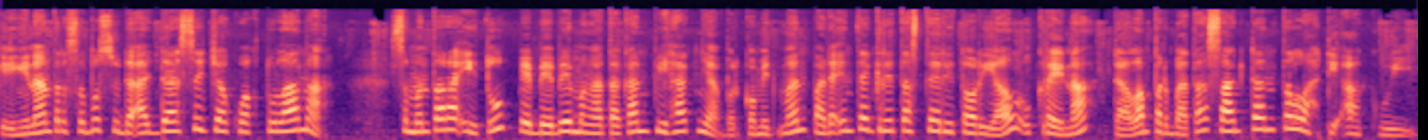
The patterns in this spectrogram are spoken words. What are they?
Keinginan tersebut sudah ada sejak waktu lama. Sementara itu, PBB mengatakan pihaknya berkomitmen pada integritas teritorial Ukraina dalam perbatasan dan telah diakui.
